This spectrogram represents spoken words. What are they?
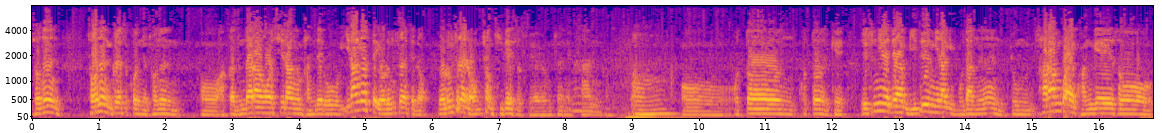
저는, 저는 그랬었거든요. 저는, 어, 아까 눈다랑어 씨랑은 반대로 1학년 때 여름수련 때, 여름수련을 엄청 기대했었어요. 여름수련에 가는 거. 아, 어, 어떤, 어떤 이렇게 예수님에 대한 믿음이라기보다는 좀 사람과의 관계에서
